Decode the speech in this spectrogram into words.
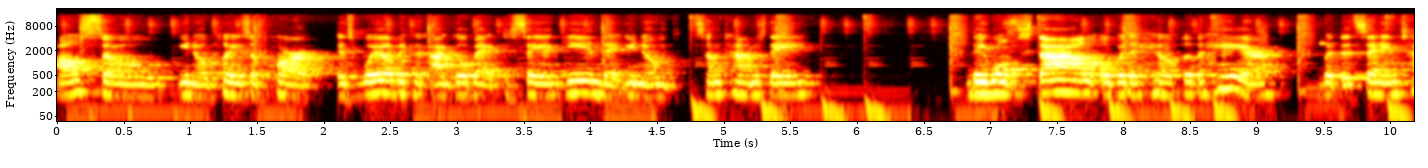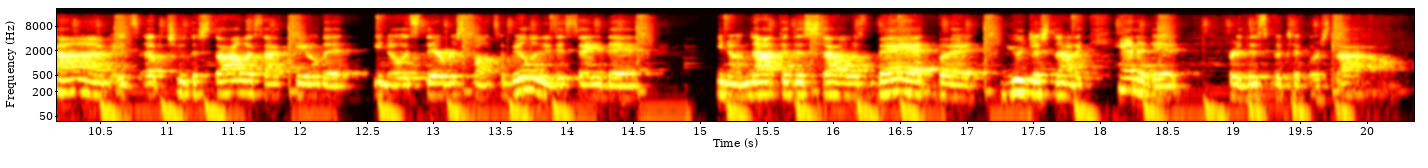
also, you know, plays a part as well because I go back to say again that, you know, sometimes they they won't style over the health of the hair, but at the same time, it's up to the stylist. I feel that, you know, it's their responsibility to say that, you know, not that this style is bad, but you're just not a candidate for this particular style.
